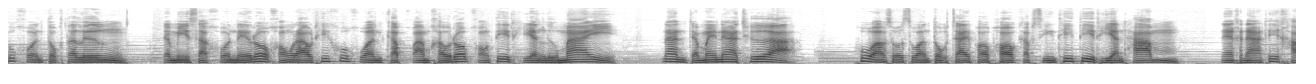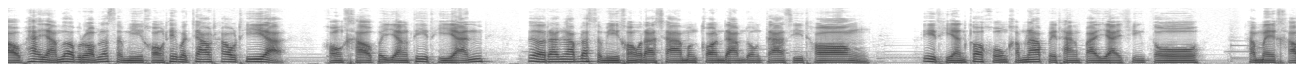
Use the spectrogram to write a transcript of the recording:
ทุกคนตกตะลึง จะมีสักคนในโลกของเราที่คู่ควรกับความเคารพของตี้เถียนหรือไม่ นั่นจะไม่น่าเชื่อ ผู้อาโสส่วนตกใจพอๆกับสิ่งที่ตี้เถียนทำในขณะที่เขาพยายามรวบรวมรัศมีของเทพเจ้าเท่าเทียของเขาไปยังตี้เถียน เพื่อระงับรัศมีของราชามังกรดำดวงตาสีทอง ตี้เถียนก็โค้งคำนับไปทางป่าใหญ่ชิงโตทำไมเขา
